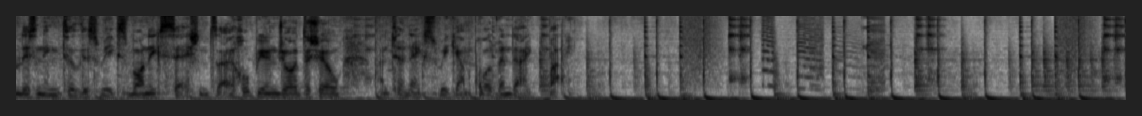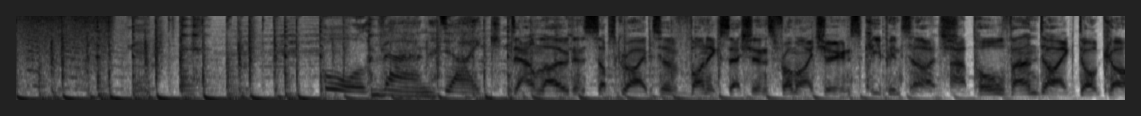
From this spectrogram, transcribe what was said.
for listening to this week's VONYC Sessions. I hope you enjoyed the show. Until next week, I'm Paul van Dyk. Bye. Paul van Dyk. Download and subscribe to VONYC Sessions from iTunes. Keep in touch at paulvandyk.com.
